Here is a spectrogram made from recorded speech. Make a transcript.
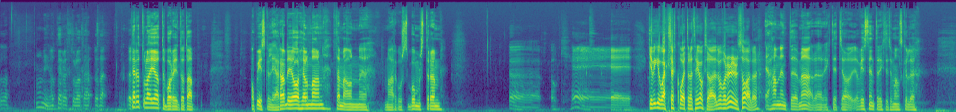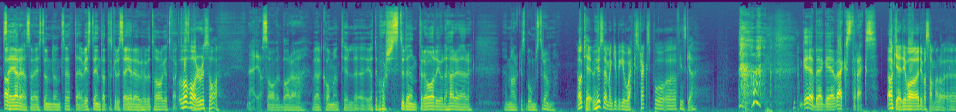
Tuota, no niin, no tervetuloa, tähän, tuota, tervetuloa Göteborgin tuota, opiskelijaradio-ohjelmaan. Tämä on eh, Markus Bumström. Uh, Okej. Gbg Waxax K103 också, eller vad var det du sa eller? Jag hann inte med det riktigt. Jag, jag visste inte riktigt hur man skulle säga det sådär i stundens hetta. Jag visste inte att jag skulle säga det överhuvudtaget faktiskt. Vad var det du sa? Nej, jag sa väl bara välkommen till eh, Göteborgs studentradio. Det här är Marcus Bomström. Okej, men hur säger man Gbg Waxtrax på uh, finska? GBG Vaxtrax. Okej, det, var, det var samma då. ja,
